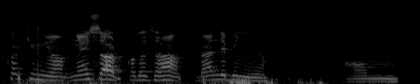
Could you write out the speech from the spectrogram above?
Hamika kim ya? Neyse arkadaşlar ben de bilmiyorum. Am,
